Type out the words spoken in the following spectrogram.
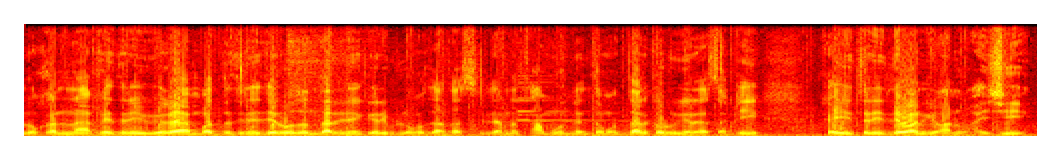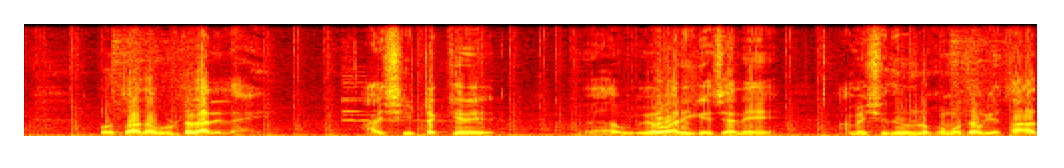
लोकांना काहीतरी वेगळ्या पद्धतीने जे रोजंदारीने गरीब लोक जात असतील त्यांना थांबवून त्यांचं मतदान करून घेण्यासाठी काहीतरी देवाणघेवाण व्हायची. परंतु आता उलटं झालेलं आहे. ऐंशी टक्के व्यवहारिक व्यावहारिक याच्याने आम्ही देऊन लोक मतं घेतात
